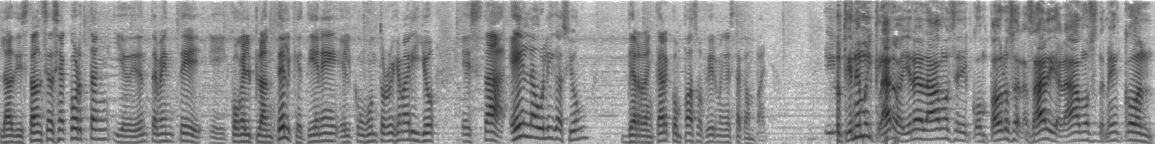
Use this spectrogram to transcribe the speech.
las distancias se acortan y evidentemente eh, con el plantel que tiene el conjunto rojo amarillo está en la obligación de arrancar con paso firme en esta campaña. Y lo tiene muy claro, ayer hablábamos eh, con Pablo Salazar y hablábamos también con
